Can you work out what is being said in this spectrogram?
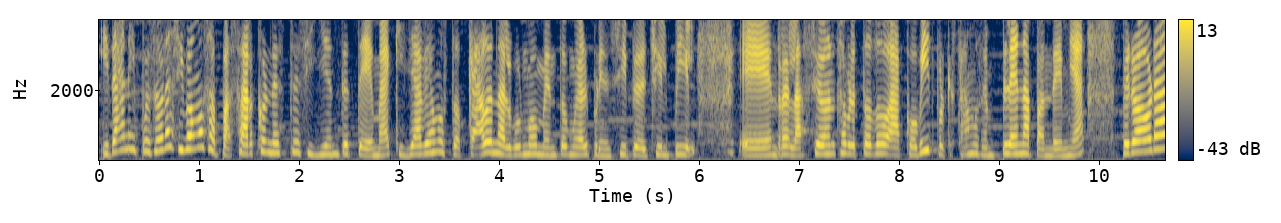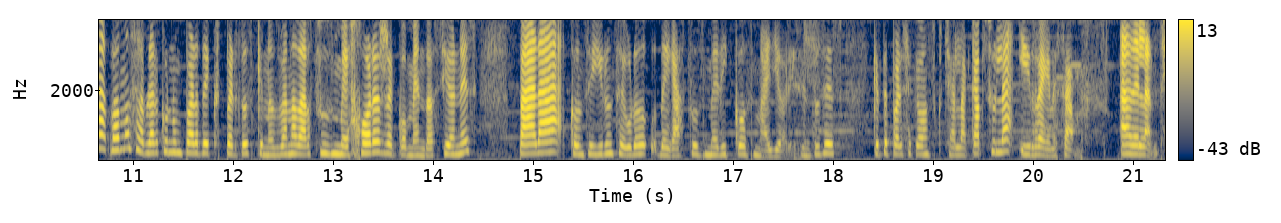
Y Dani, pues ahora sí vamos a pasar con este siguiente tema que ya habíamos tocado en algún momento muy al principio de Chilpil, eh, en relación sobre todo a COVID, porque estábamos en plena pandemia. Pero ahora vamos a hablar con un par de expertos que nos van a dar sus mejores recomendaciones para conseguir un seguro de gastos médicos mayores. Entonces, ¿qué te parece que vamos a escuchar la cápsula y regresamos? Adelante.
